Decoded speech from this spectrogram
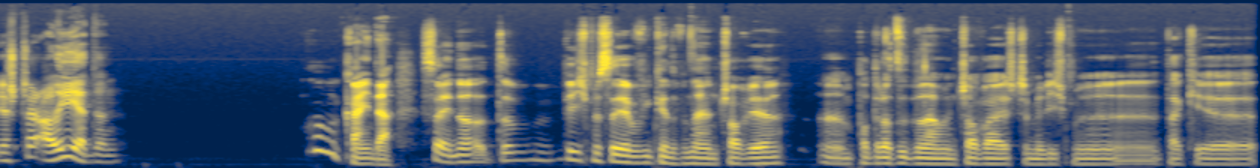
Jeszcze, ale jeden. No, kinda. Słuchaj, no to byliśmy sobie w weekend w Nałęczowie. E, Po drodze do Nałęczowa jeszcze mieliśmy takie e,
